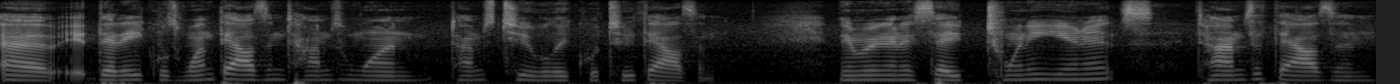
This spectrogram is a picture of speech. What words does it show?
Uh, that equals 1,000 times 1 times 2 will equal 2,000. Then we're going to say 20 units times 1,000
